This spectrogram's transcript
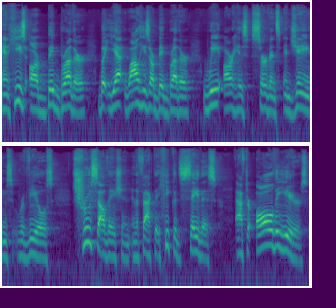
and he's our big brother, but yet, while he's our big brother, we are his servants. And James reveals true salvation in the fact that he could say this after all the years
